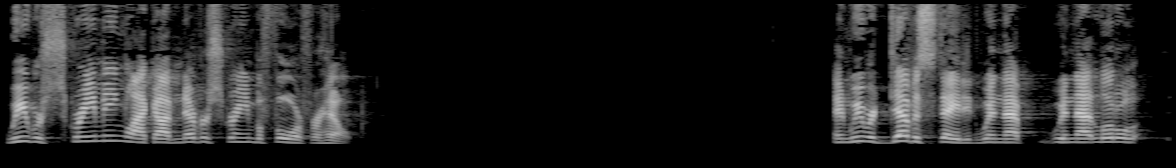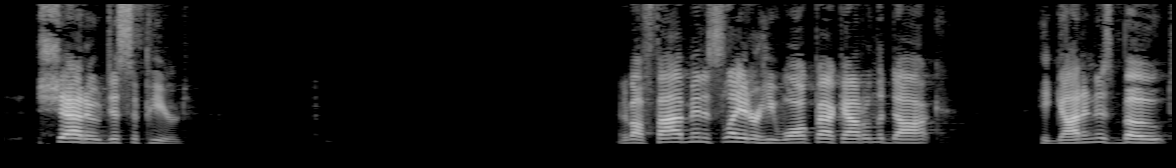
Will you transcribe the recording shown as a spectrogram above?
We were screaming like I've never screamed before for help. And we were devastated when that, when that little shadow disappeared. And about five minutes later, he walked back out on the dock. He got in his boat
